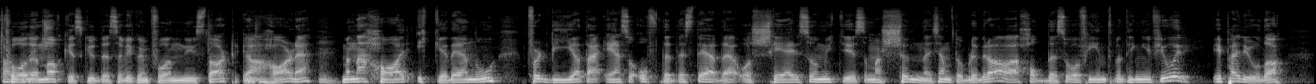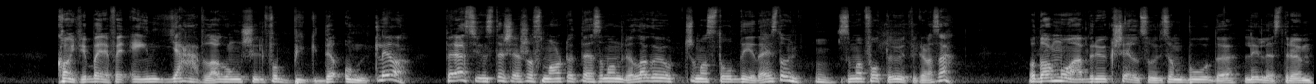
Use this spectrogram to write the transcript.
få det nakkeskuddet, så vi kan få en ny start. Ja, jeg har det, men jeg har ikke det nå. Fordi at jeg er så ofte til stede og ser så mye som jeg skjønner kommer til å bli bra. Og jeg hadde det så fint med ting i fjor, i perioder. Kan ikke vi bare for en jævla gangs skyld få bygd det ordentlig, da? For jeg syns det ser så smart ut, det som andre lag har gjort, som har stått i det en stund. Som har fått det å utvikle seg. Og da må jeg bruke skjellsord som Bodø, Lillestrøm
